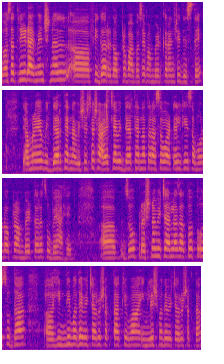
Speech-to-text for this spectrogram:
तो असा three dimensional figure doctor Babasaheb आंबेडकरांची दिसते. त्यामुळे विद्यार्थ्यांना विशेषतः शाळेतल्या विद्यार्थ्यांना तर असं वाटेल की समोर डॉक्टर आंबेडकरच उभे आहेत. जो प्रश्न विचारला जातो तो सुद्धा हिंदीमध्ये विचारू शकता किंवा इंग्लिशमध्ये विचारू शकता.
